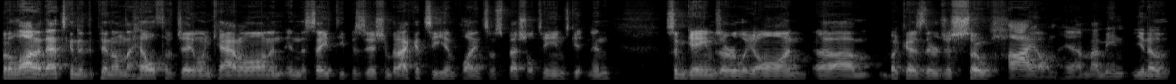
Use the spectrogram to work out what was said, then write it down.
but a lot of that's going to depend on the health of Jalen Catalon and in the safety position. But I could see him playing some special teams, getting in some games early on um, because they're just so high on him. I mean, you know,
